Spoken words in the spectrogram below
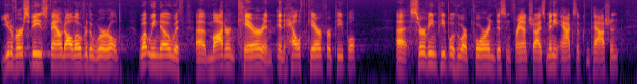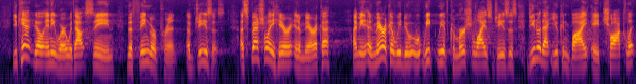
universities found all over the world, what we know with uh, modern care and, and health care for people, uh, serving people who are poor and disenfranchised, many acts of compassion. You can't go anywhere without seeing the fingerprint of Jesus, especially here in America. I mean, in America, we, do, we, we have commercialized Jesus. Do you know that you can buy a chocolate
